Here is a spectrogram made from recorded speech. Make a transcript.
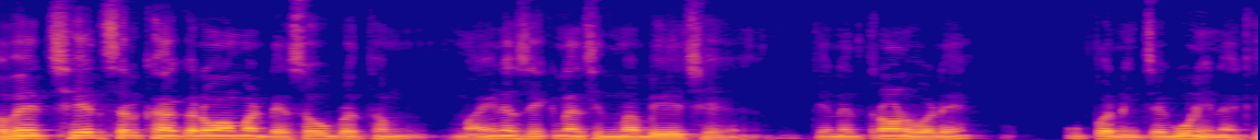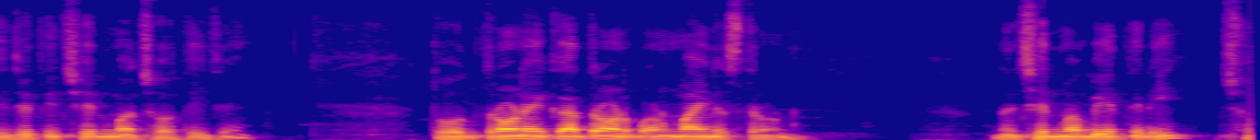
હવે છેદ સરખા કરવા માટે સૌ પ્રથમ માઇનસ એકના છેદમાં બે છે. તેને ત્રણ વડે ઉપર નીચે ગુણી નાખીએ જેથી છેદમાં છ થઈ જાય. તો ત્રણ એકા ત્રણ પણ માઇનસ ત્રણ. અને છેદમાં બે તેરી છ.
